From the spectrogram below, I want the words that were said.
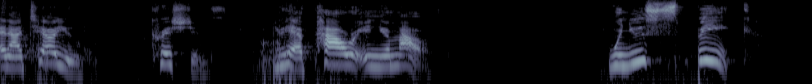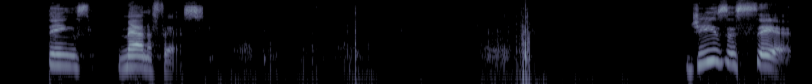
And I tell you, Christians, you have power in your mouth. When you speak, things manifest. Jesus said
